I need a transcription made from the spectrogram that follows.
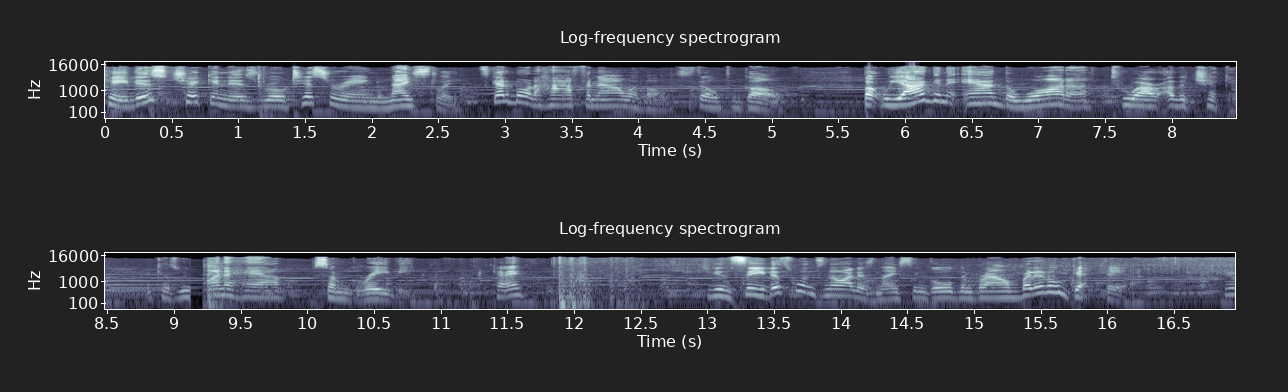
Okay, this chicken is rotisserieing nicely. It's got about a half an hour though still to go. But we are going to add the water to our other chicken because we want to have some gravy. Okay? As you can see, this one's not as nice and golden brown, but it'll get there. You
